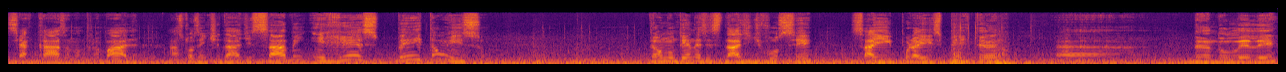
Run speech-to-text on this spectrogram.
Se a casa não trabalha, as suas entidades sabem e respeitam isso. Então não tem a necessidade de você sair por aí espiritando, uh, dando lelê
